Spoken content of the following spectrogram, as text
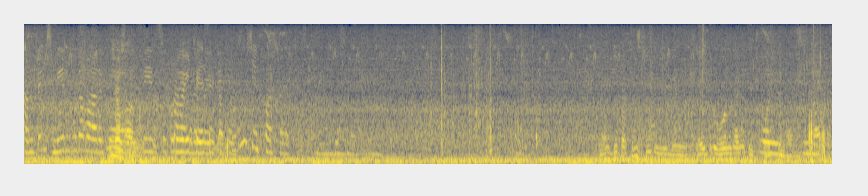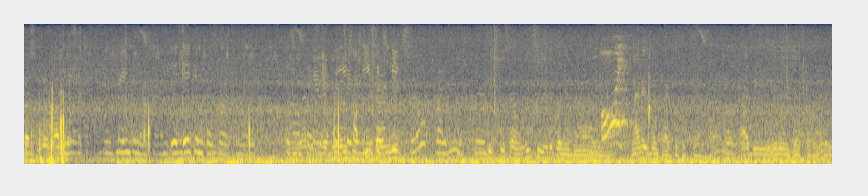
సమ్ టైమ్స్ మీరు కూడా వారికి. సీడ్స్ ప్రొవైడ్ చేసేటప్పుడు seed cost ninety percent seed రైతులు ఓన్గానే తెచ్చుకుంటున్నారు. ఏ కెమికల్స్ వాడుతున్నారు? ఈ సిక్స్ వీక్స్లో వాళ్ళు సిక్స్ సెవెన్ వీక్స్ వీళ్ళు కొన్ని మేనేజ్మెంట్ ప్రాక్టీస్ వచ్చాయి అది ఏమేమి చేస్తారనేది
